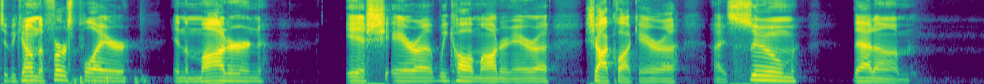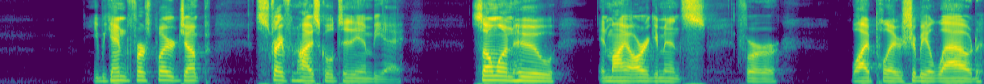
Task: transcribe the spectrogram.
to become the first player in the modern ish era. We call it modern era, shot clock era. I assume that um he became the first player to jump straight from high school to the NBA. Someone who, in my arguments for why players should be allowed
